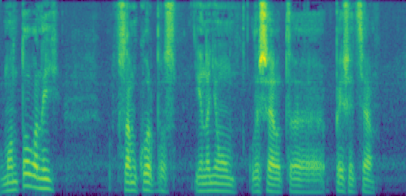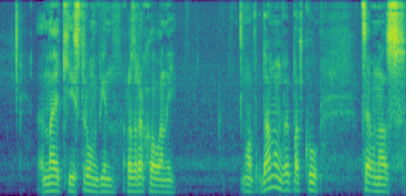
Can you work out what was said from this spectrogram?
вмонтований в сам корпус, і на ньому лише от, е, пишеться, на який струм він розрахований. От, В даному випадку це у нас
